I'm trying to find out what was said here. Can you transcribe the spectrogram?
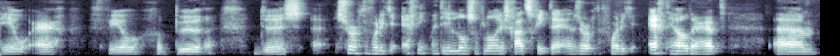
heel erg veel gebeuren. Dus uh, zorg ervoor dat je echt niet met die losse vlodders gaat schieten. En zorg ervoor dat je echt helder hebt um,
